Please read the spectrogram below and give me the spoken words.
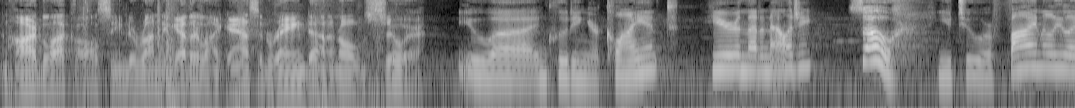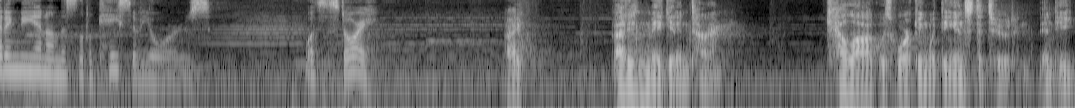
and hard luck all seem to run together like acid rain down an old sewer. You, uh, including your client here in that analogy? So, you two are finally letting me in on this little case of yours. What's the story? I. I didn't make it in time. Kellogg was working with the Institute, and, and he.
